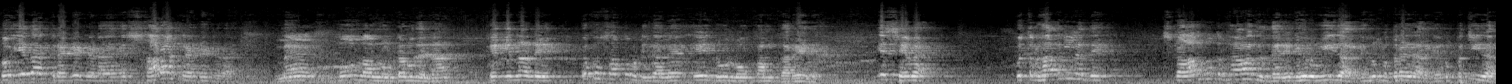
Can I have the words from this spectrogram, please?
ਤੋ ਇਹਦਾ ਕ੍ਰੈਡਿਟ ਜਿਹੜਾ ਹੈ, ਇਹ ਸਾਰਾ ਕ੍ਰੈਡਿਟ ਜਿਹੜਾ ਮੈਂ ਮੋਹਨ ਲਾਲ ਨੋਟਾ ਨੂੰ ਦਿੰਦਾ ਕਿ ਇਹਨਾਂ ਨੇ ਦੇਖੋ ਸਭ ਤੋਂ ਵੱਡੀ ਗੱਲ ਹੈ, ਇਹ ਜੋ ਲੋਕ ਕੰਮ ਕਰ ਰਹੇ ਨੇ, ਇਹ ਸੇਵਾ ਹੈ। ਕੋਈ ਤਨਖਾਹ ਨਹੀਂ ਲੈਂਦੇ। ਸਟਾਫ ਨੂੰ ਤਨਖਾਹਾਂ ਦਿੰਦੇ ਨੇ ਕਿਸੇ ਨੂੰ 20000 ਕਿਸੇ ਨੂੰ 15000 ਕਿਸੇ ਨੂੰ 25000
